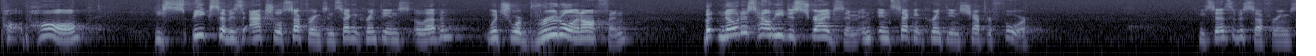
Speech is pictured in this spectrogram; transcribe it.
Paul, Paul he speaks of his actual sufferings in 2 Corinthians 11, which were brutal and often. But notice how he describes them in, in 2 Corinthians chapter 4. He says of his sufferings,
